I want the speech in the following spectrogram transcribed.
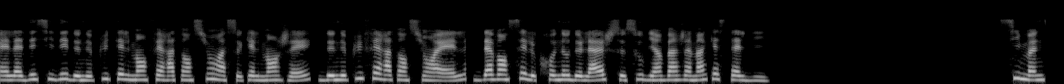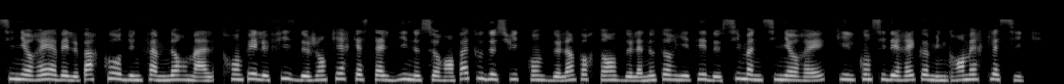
Elle a décidé de ne plus tellement faire attention à ce qu'elle mangeait, de ne plus faire attention à elle, d'avancer le chrono de l'âge se souvient Benjamin Castaldi. Simone Signoret avait le parcours d'une femme normale. Tromper le fils de Jean-Pierre Castaldi ne se rend pas tout de suite compte de l'importance de la notoriété de Simone Signoret, qu'il considérait comme une grand-mère classique.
